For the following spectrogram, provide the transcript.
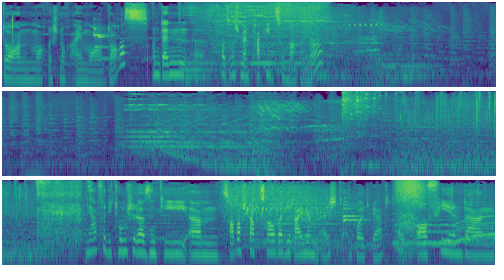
Dann mache ich noch einmal das. Und dann äh, versuche ich mein Papi zu machen, ne? Für die Turmschilder sind die ähm, Zauberstabzauber, die reinen, echt Gold wert. Oh, vielen Dank.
